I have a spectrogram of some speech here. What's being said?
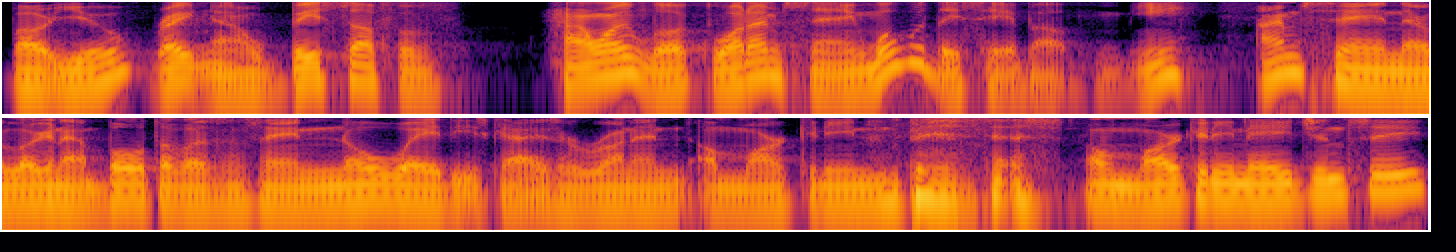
About you? right now, based off of how I look, what I'm saying? What would they say about me? I'm saying they're looking at both of us and saying, no way these guys are running a marketing business, a marketing agency.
